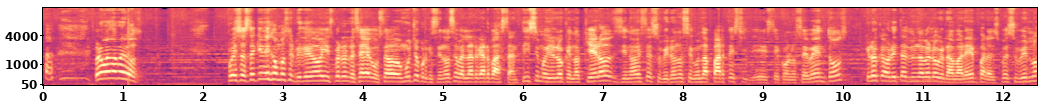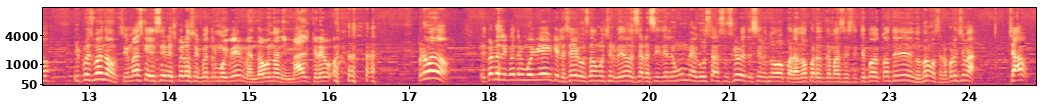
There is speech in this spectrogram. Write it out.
Pero bueno, amigos. Pues hasta aquí dejamos el video y espero les haya gustado mucho porque si no se va a alargar bastantísimo. Yo lo que no quiero, si no este subiré una segunda parte este, con los eventos. Creo que ahorita de una vez lo grabaré para después subirlo. Y pues bueno, sin más que decir, espero se encuentren muy bien. Me andaba un animal, creo. Pero bueno, espero se encuentren muy bien, que les haya gustado mucho el video. De ser así, denle un me gusta, suscríbete si eres nuevo para no perderte más de este tipo de contenido. Y nos vemos en la próxima. Chao.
